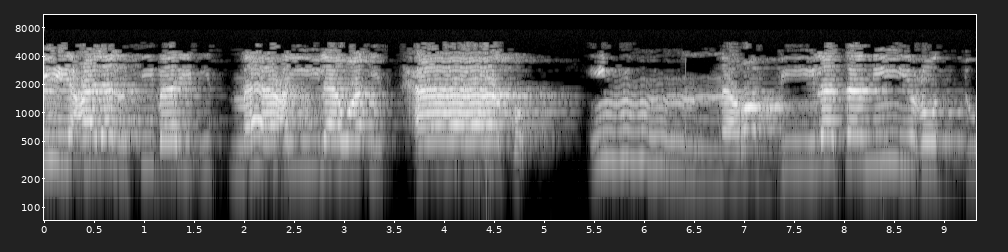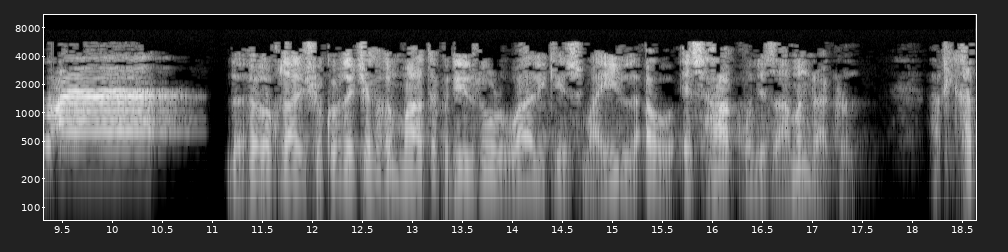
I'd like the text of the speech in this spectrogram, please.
لي على الكبر إسماعيل وإسحاق إن ربي لسميع الدعاء د هغه خدای شکر دی چې هغه ماته په دې زوړوالي کې اسماعیل او اسحاق غوندې زامن راکړل. حقیقت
